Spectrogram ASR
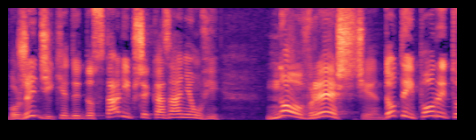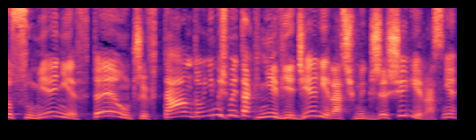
Bo Żydzi, kiedy dostali przykazania, mówi, no wreszcie, do tej pory to sumienie w tę czy w tamtą, i myśmy tak nie wiedzieli, razśmy grzeszyli, raz nie.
